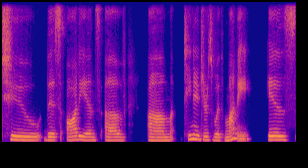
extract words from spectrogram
to this audience of um, teenagers with money is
